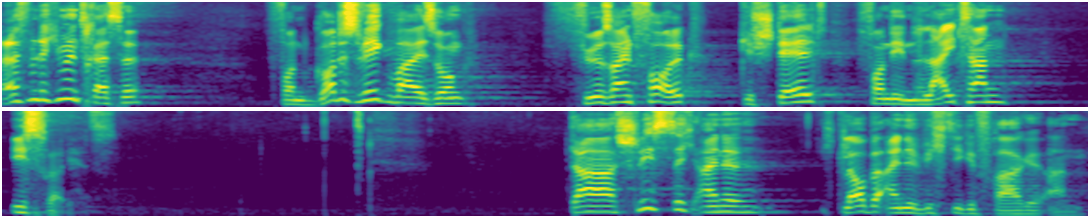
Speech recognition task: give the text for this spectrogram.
öffentlichem Interesse, von Gottes Wegweisung für sein Volk gestellt von den Leitern Israels. Da schließt sich eine, ich glaube, eine wichtige Frage an.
